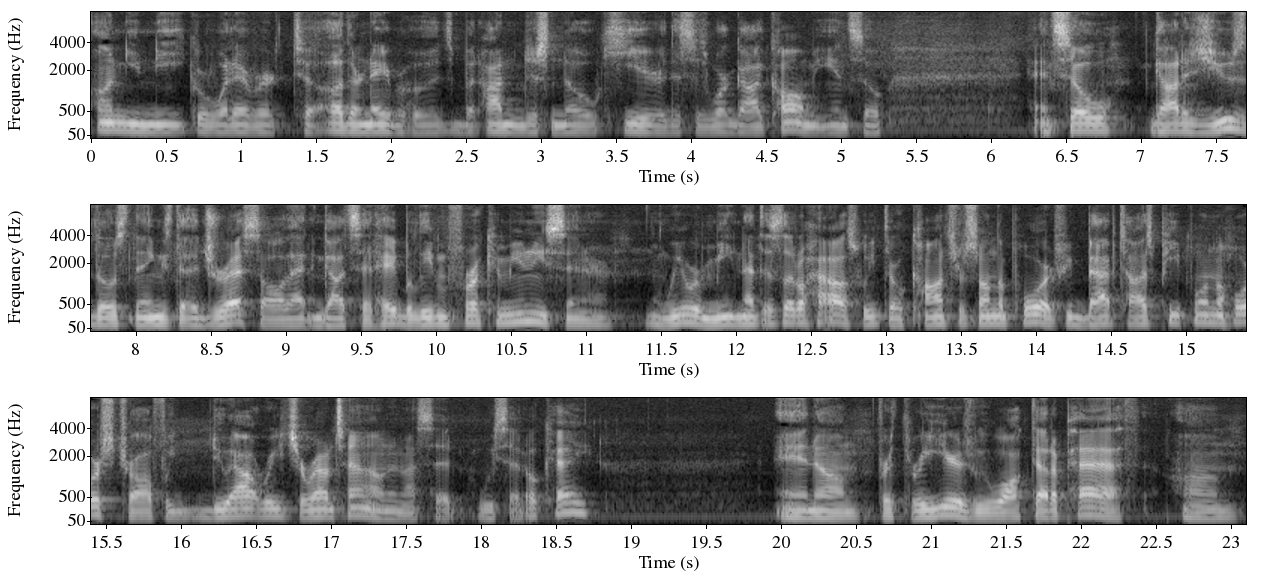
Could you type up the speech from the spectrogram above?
ununique or whatever to other neighborhoods, but I just know here this is where God called me, and so and so God has used those things to address all that. And God said, Hey, believe him for a community center. And we were meeting at this little house. We'd throw concerts on the porch. We baptize people in the horse trough. We do outreach around town. And I said, We said, okay. And um, for three years, we walked out a path um,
